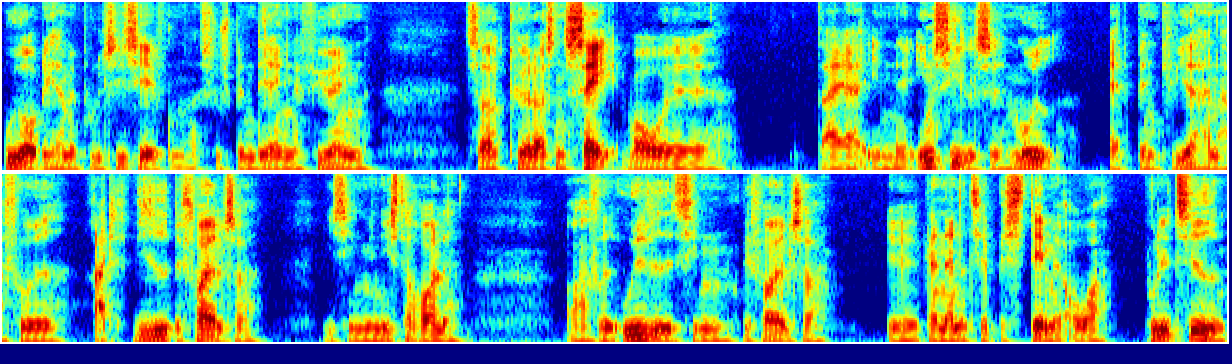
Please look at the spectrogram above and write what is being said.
Udover det her med politichefen og suspenderingen af fyringen, så kører der også en sag, hvor øh, der er en øh, indsigelse mod, at Ben Kvir han har fået ret hvide beføjelser i sin ministerrolle, og har fået udvidet sine beføjelser, øh, blandt andet til at bestemme over politiet,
